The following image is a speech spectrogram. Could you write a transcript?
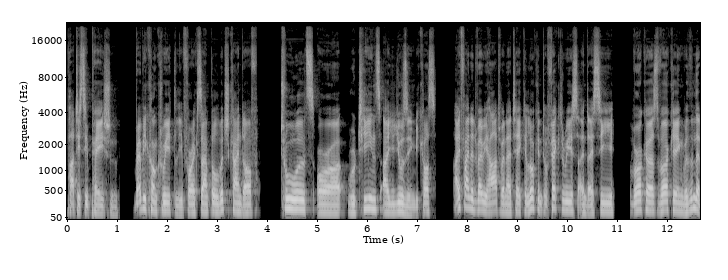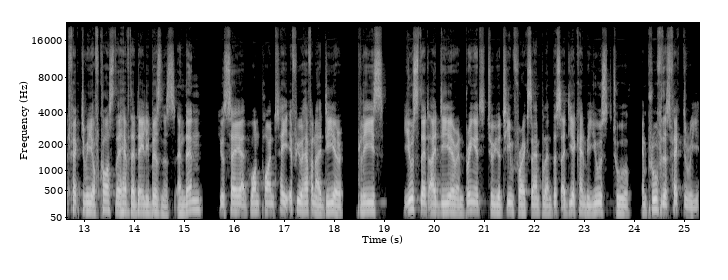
participation? Very concretely for example which kind of tools or routines are you using? Because I find it very hard when I take a look into factories and I see workers working within that factory. Of course, they have their daily business. And then you say at one point, hey, if you have an idea, please use that idea and bring it to your team, for example, and this idea can be used to improve this factory.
